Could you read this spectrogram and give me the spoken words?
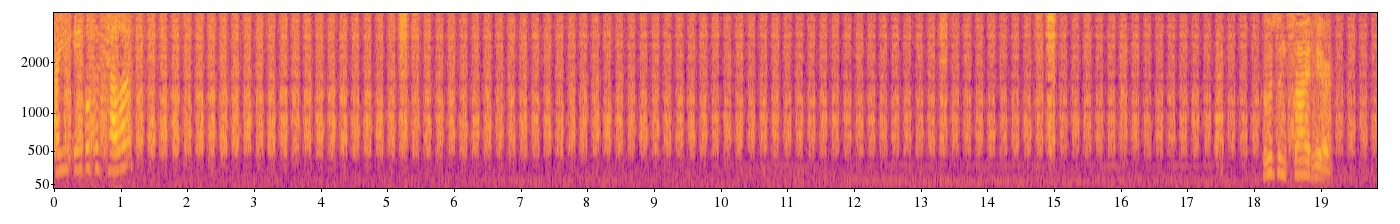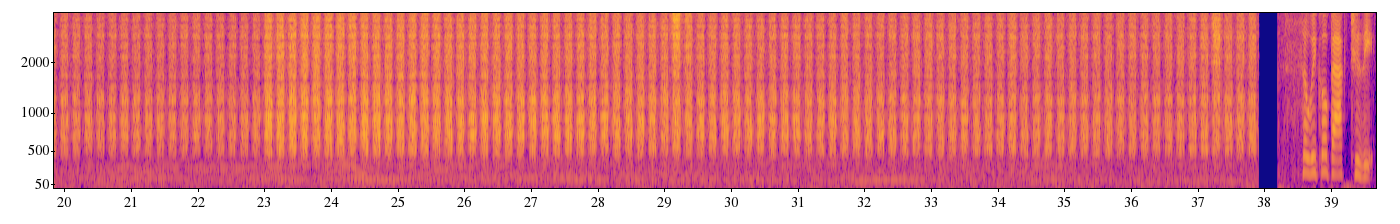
Are you able to tell us? Who's inside here? So we go back to the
